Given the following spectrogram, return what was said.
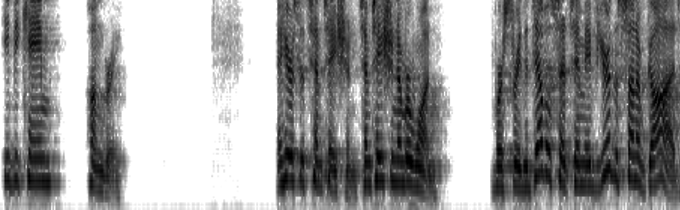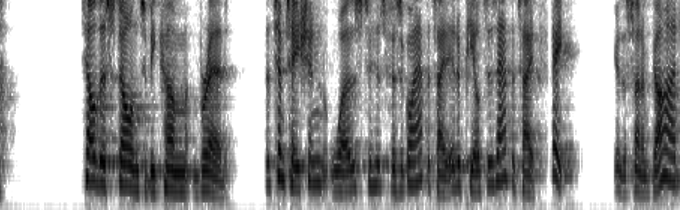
he became hungry. And here's the temptation. Temptation number one. Verse 3 The devil said to him, If you're the Son of God, tell this stone to become bread. The temptation was to his physical appetite. It appealed to his appetite. Hey, you're the Son of God.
